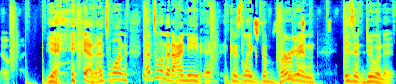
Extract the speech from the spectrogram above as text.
no fun. yeah yeah that's one that's one that i need because like the bourbon isn't doing it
